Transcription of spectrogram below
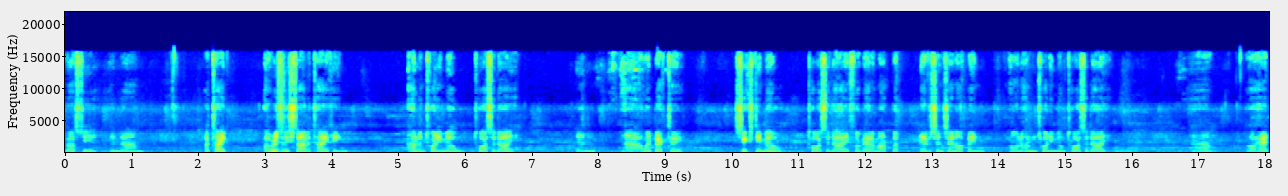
last year, and um, I take. I originally started taking 120 ml twice a day, and uh, I went back to 60 ml twice a day for about a month. But ever since then, I've been on 120 ml twice a day. Um, I had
